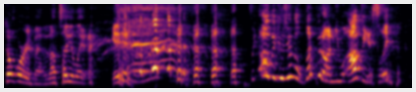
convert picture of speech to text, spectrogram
Don't worry about it. I'll tell you later." It's like, oh, because you have a weapon on you, obviously.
